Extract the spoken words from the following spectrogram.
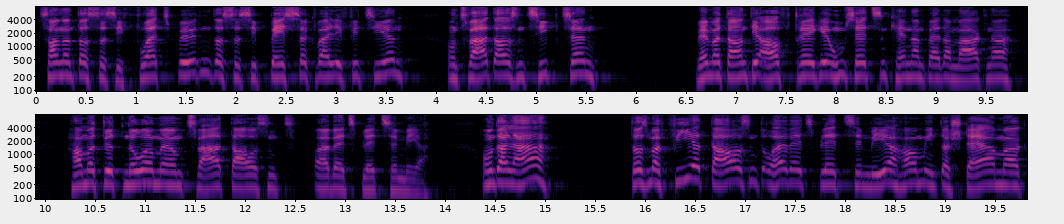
sondern dass sie sich fortbilden, dass sie sich besser qualifizieren. Und 2017, wenn wir dann die Aufträge umsetzen können bei der Magna, haben wir dort noch einmal um 2000 Arbeitsplätze mehr. Und allein, dass wir 4000 Arbeitsplätze mehr haben in der Steiermark,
